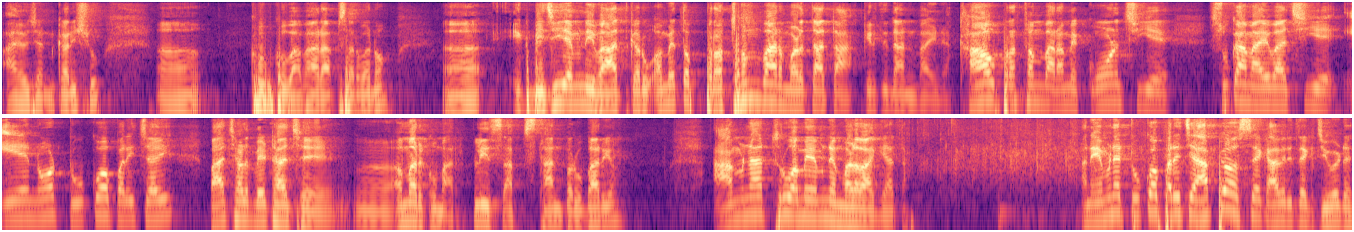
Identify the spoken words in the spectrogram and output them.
આયોજન કરીશું. ખૂબ ખૂબ આભાર આપ સર્વનો. એક બીજી એમની વાત કરું. અમે તો પ્રથમવાર મળતા હતા કીર્તિદાનભાઈને. ખાવ પ્રથમવાર અમે કોણ છીએ? શું કામ આવ્યા છીએ? એનો ટૂંકો પરિચય પાછળ બેઠા છે અમરકુમાર. પ્લીઝ આપ સ્થાન પર ઊભા રહ્યો. આમના થ્રુ અમે એમને મળવા ગયા હતા. અને એમણે ટૂંકો પરિચય આપ્યો હશે કે આવી રીતે એક જીવડ.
